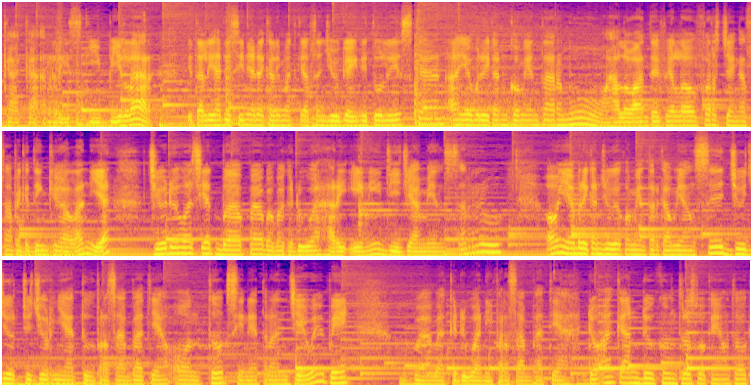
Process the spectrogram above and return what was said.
kakak Rizky Bilar. Kita lihat di sini ada kalimat caption juga yang dituliskan, ayo berikan komentarmu. Halo Antv Lovers, jangan sampai ketinggalan ya. Jodoh wasiat Bapak, Bapak kedua hari ini dijamin seru. Oh ya, berikan juga komentar kamu yang sejujur-jujurnya tuh persahabat ya untuk sinetron JWB babak kedua nih para sahabat ya. Doakan, dukung terus pokoknya untuk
